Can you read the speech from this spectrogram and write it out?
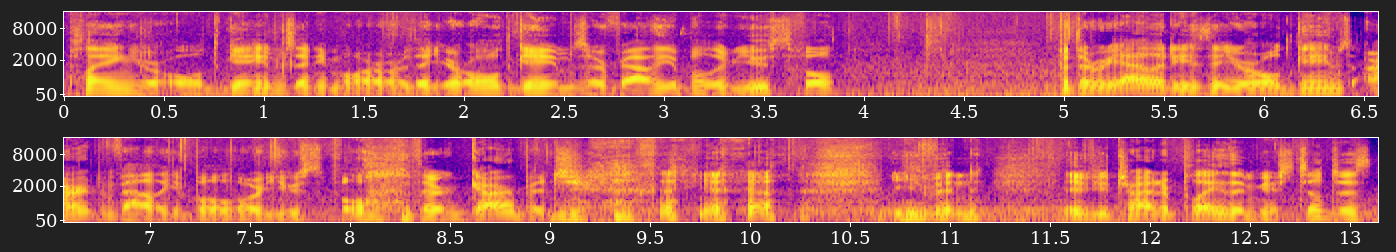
playing your old games anymore or that your old games are valuable or useful. But the reality is that your old games aren't valuable or useful. They're garbage. Even if you try to play them, you're still just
